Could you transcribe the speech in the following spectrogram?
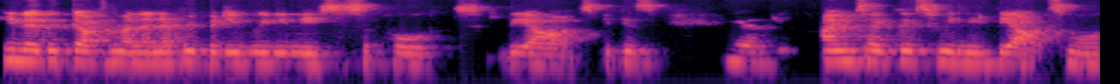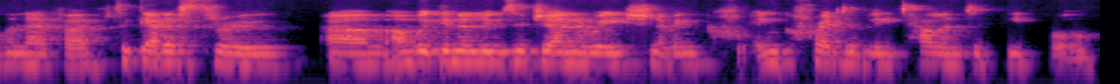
you know the government and everybody really needs to support the arts because yeah. times like this we need the arts more than ever to get us through um, and we're going to lose a generation of inc- incredibly talented people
